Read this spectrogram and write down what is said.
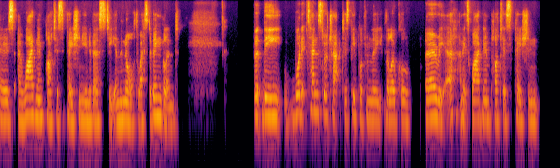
is a widening participation university in the northwest of England. But the what it tends to attract is people from the, the local area and its widening participation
